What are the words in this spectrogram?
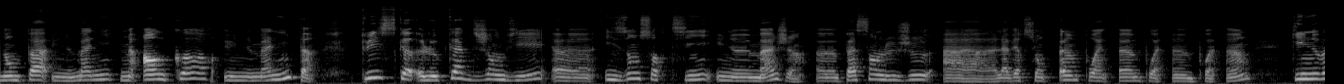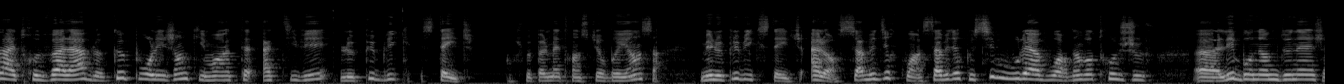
non pas une manip, mais encore une manip, puisque le 4 janvier, euh, ils ont sorti une mage euh, passant le jeu à la version 1.1.1.1 qui ne va être valable que pour les gens qui vont activer le public stage. je ne peux pas le mettre en surbrillance, mais le public stage. Alors, ça veut dire quoi? Ça veut dire que si vous voulez avoir dans votre jeu euh, les bonhommes de neige,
